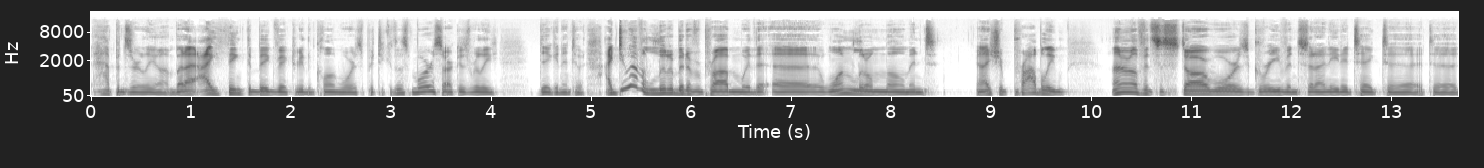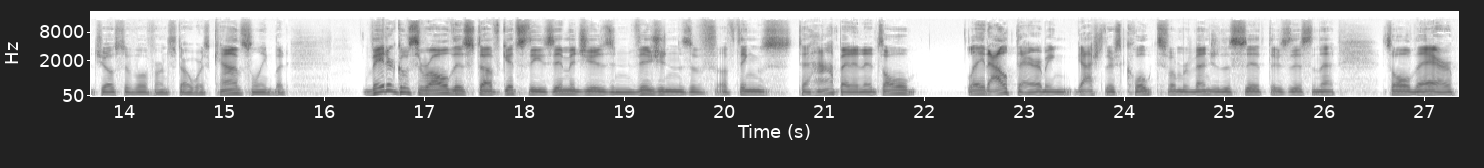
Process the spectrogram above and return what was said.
happens early on. But I, I, think the big victory of the Clone Wars, particularly this Mortis arc, is really digging into it. I do have a little bit of a problem with uh, one little moment, and I should probably I don't know if it's a Star Wars grievance that I need to take to, to Joseph over on Star Wars Counseling, but Vader goes through all this stuff, gets these images and visions of, of things to happen, and it's all laid out there. I mean, gosh, there's quotes from Revenge of the Sith, there's this and that. It's all there.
